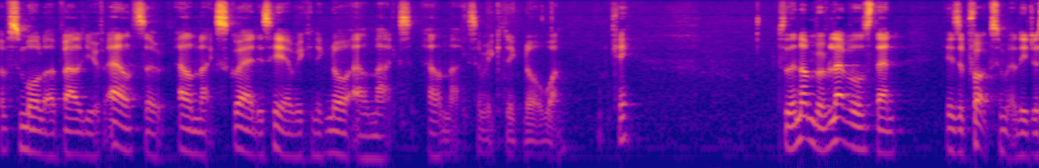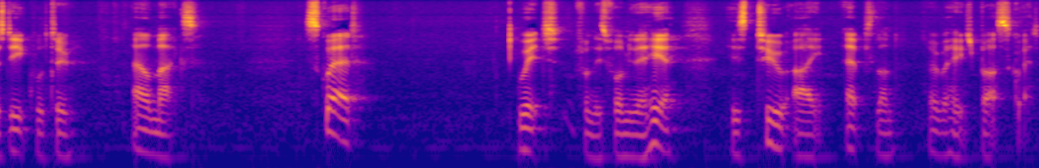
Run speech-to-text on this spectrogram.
of smaller value of L. So L max squared is here. We can ignore L max, L max, and we can ignore 1. Okay. So the number of levels then is approximately just equal to L max squared which from this formula here is 2i epsilon over h bar squared.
